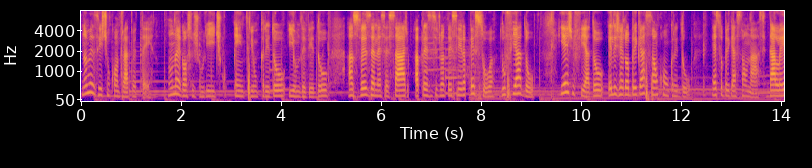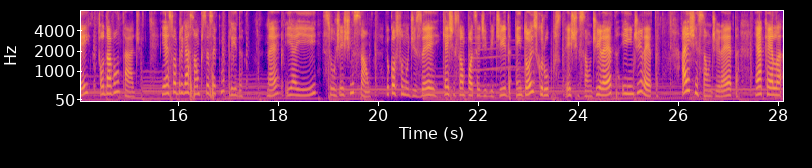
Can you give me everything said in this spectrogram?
Não existe um contrato eterno. No negócio jurídico, entre um credor e um devedor, às vezes é necessário a presença de uma terceira pessoa, do fiador. E este fiador, ele gera obrigação com o credor. Essa obrigação nasce da lei ou da vontade. E essa obrigação precisa ser cumprida, né? E aí surge a extinção. Eu costumo dizer que a extinção pode ser dividida em dois grupos: extinção direta e indireta. A extinção direta é aquela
